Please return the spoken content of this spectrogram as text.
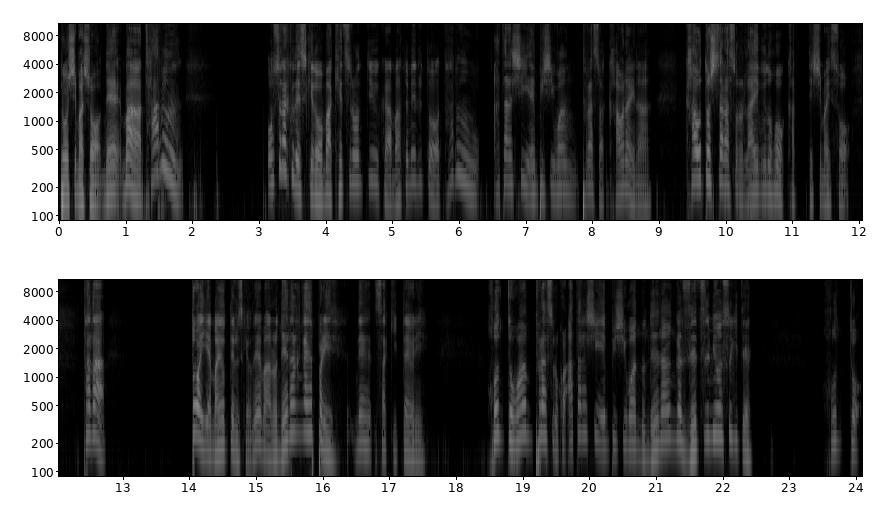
どうしましょう。ね、まあ、多分、おそらくですけど、まあ、結論っていうかまとめると多分新しい NPC1 プラスは買わないな買うとしたらそのライブの方を買ってしまいそうただとはいえ迷ってるんですけどね、まあ、あの値段がやっぱりねさっき言ったように本当1プラスのこれ新しい NPC1 の値段が絶妙すぎて本当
